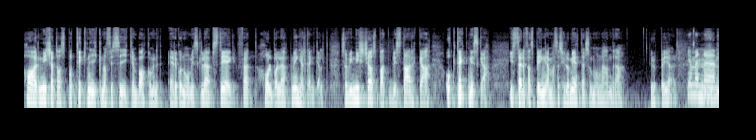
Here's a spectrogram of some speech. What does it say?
har nischat oss på tekniken och fysiken bakom ett ergonomiskt löpsteg för att hållbar löpning helt enkelt. Så vi nischar oss på att bli starka och tekniska istället för att springa massa kilometer som många andra grupper gör. Ja men äh,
